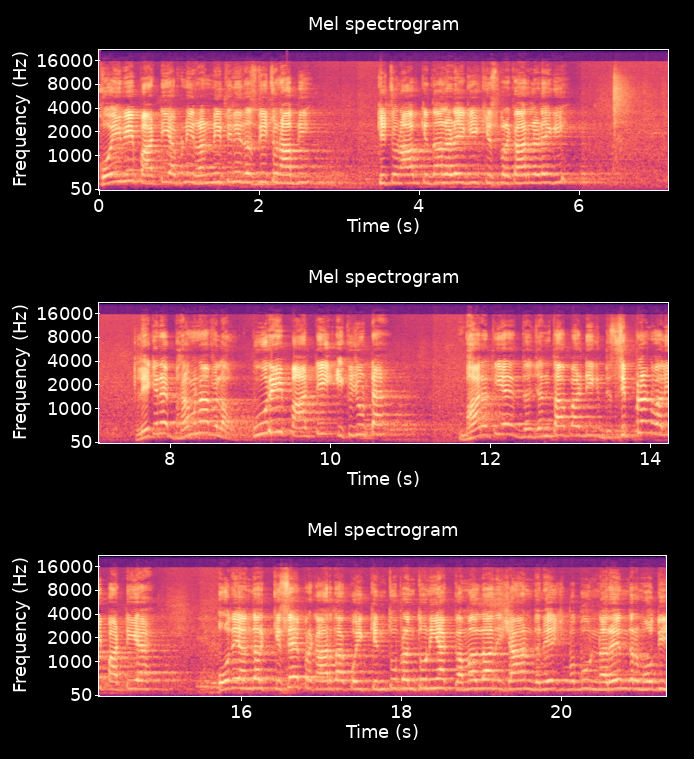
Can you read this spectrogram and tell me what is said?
ਕੋਈ ਵੀ ਪਾਰਟੀ ਆਪਣੀ ਰਣਨੀਤੀ ਨਹੀਂ ਦੱਸਦੀ ਚੁਣਾਵ ਦੀ। ਕਿ ਚੁਣਾਵ ਕਿੱਦਾਂ ਲੜੇਗੀ ਕਿਸ ਪ੍ਰਕਾਰ ਲੜੇਗੀ ਲੇਕਿਨ ਇਹ ਭ੍ਰਮ ਨਾ ਫੈਲਾਓ ਪੂਰੀ ਪਾਰਟੀ ਇਕਜੁੱਟ ਹੈ ਭਾਰਤੀ ਜ- ਜਨਤਾ ਪਾਰਟੀ ਇੱਕ ਡਿਸਪਲਿਨ ਵਾਲੀ ਪਾਰਟੀ ਹੈ ਉਹਦੇ ਅੰਦਰ ਕਿਸੇ ਪ੍ਰਕਾਰ ਦਾ ਕੋਈ ਕਿੰਤੂ ਪ੍ਰੰਤੂ ਨਹੀਂ ਹੈ ਕਮਲ ਦਾ ਨਿਸ਼ਾਨ ਦਿਨੇਸ਼ ਬੱਬੂ ਨਰਿੰਦਰ ਮੋਦੀ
